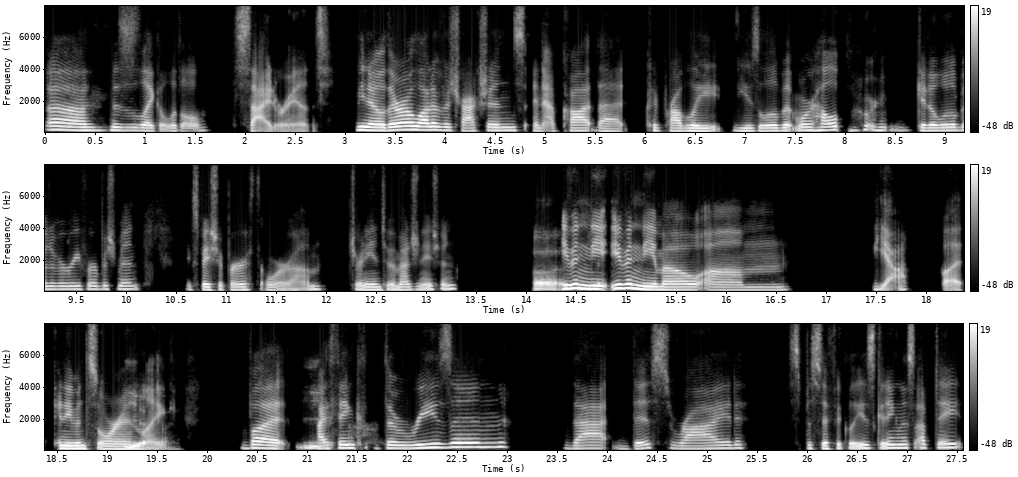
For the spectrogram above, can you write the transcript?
uh this is like a little side rant. You know, there are a lot of attractions in Epcot that could probably use a little bit more help or get a little bit of a refurbishment, like Spaceship Earth or um, Journey into Imagination. Uh, Even ne even Nemo, um, yeah, but and even Soarin', yeah, like, but I think the reason that this ride specifically is getting this update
